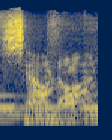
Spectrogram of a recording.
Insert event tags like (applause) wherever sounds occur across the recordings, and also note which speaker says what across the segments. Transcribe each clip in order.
Speaker 1: Sound On。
